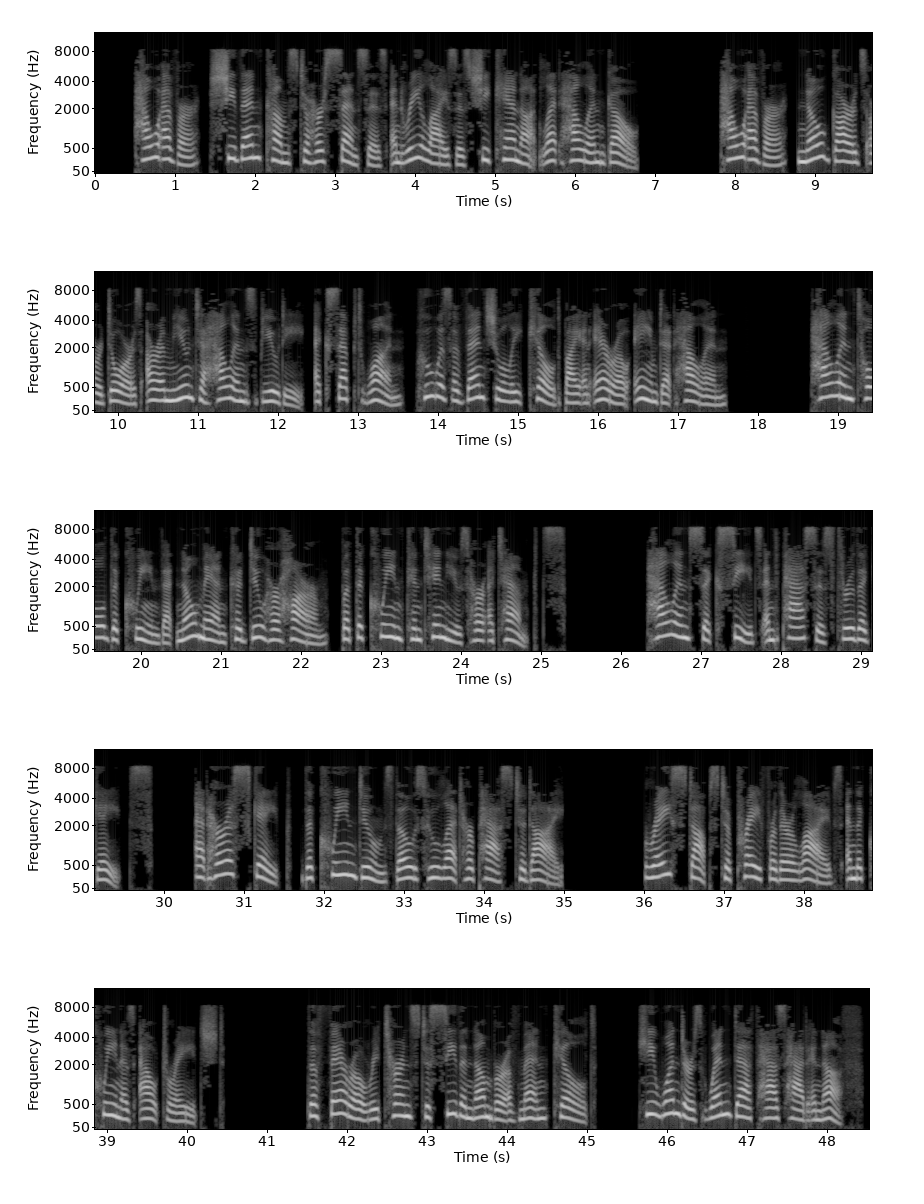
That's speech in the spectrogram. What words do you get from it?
However, she then comes to her senses and realizes she cannot let Helen go. However, no guards or doors are immune to Helen's beauty, except one, who was eventually killed by an arrow aimed at Helen. Helen told the queen that no man could do her harm, but the queen continues her attempts. Helen succeeds and passes through the gates. At her escape, the queen dooms those who let her pass to die. Rhea stops to pray for their lives and the queen is outraged. The pharaoh returns to see the number of men killed. He wonders when death has had enough.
